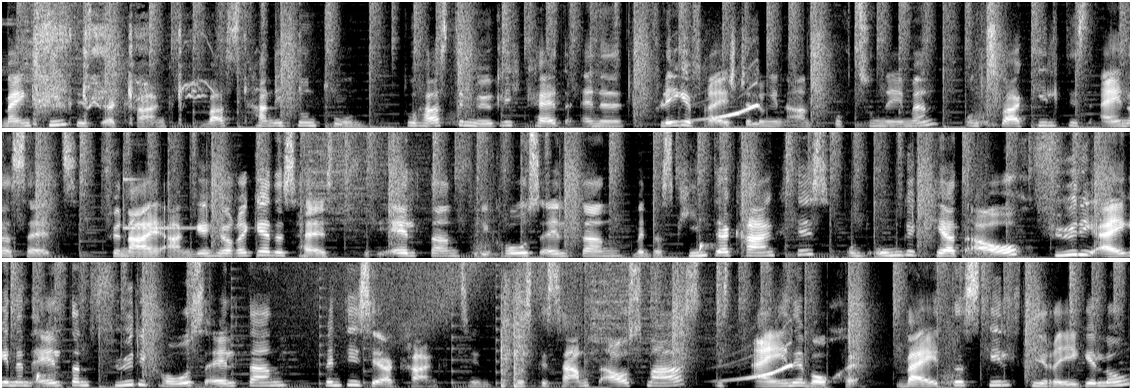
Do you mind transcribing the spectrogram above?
Mein Kind ist erkrankt. Was kann ich nun tun? Du hast die Möglichkeit, eine Pflegefreistellung in Anspruch zu nehmen. Und zwar gilt dies einerseits für nahe Angehörige, das heißt für die Eltern, für die Großeltern, wenn das Kind erkrankt ist und umgekehrt auch für die eigenen Eltern, für die Großeltern, wenn diese erkrankt sind. Das Gesamtausmaß ist eine Woche. Weiters gilt die Regelung,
